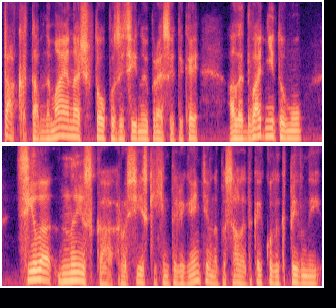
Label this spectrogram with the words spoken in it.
так, там немає, начебто опозиційної преси, таке, але два дні тому. Ціла низка російських інтелігентів написали такий колективний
